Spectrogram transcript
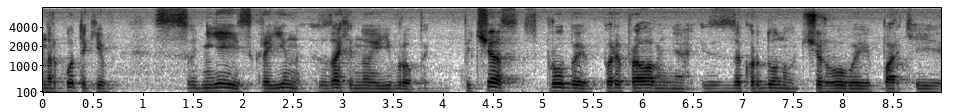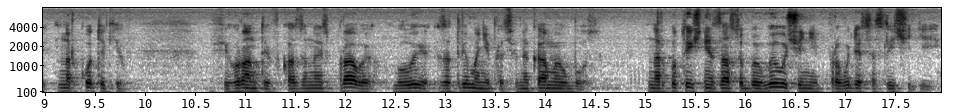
наркотиків з однієї з країн Західної Європи. Під час спроби переправлення із-за кордону чергової партії наркотиків фігуранти вказаної справи були затримані працівниками УБОС. Наркотичні засоби вилучені, проводяться слідчі дії.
